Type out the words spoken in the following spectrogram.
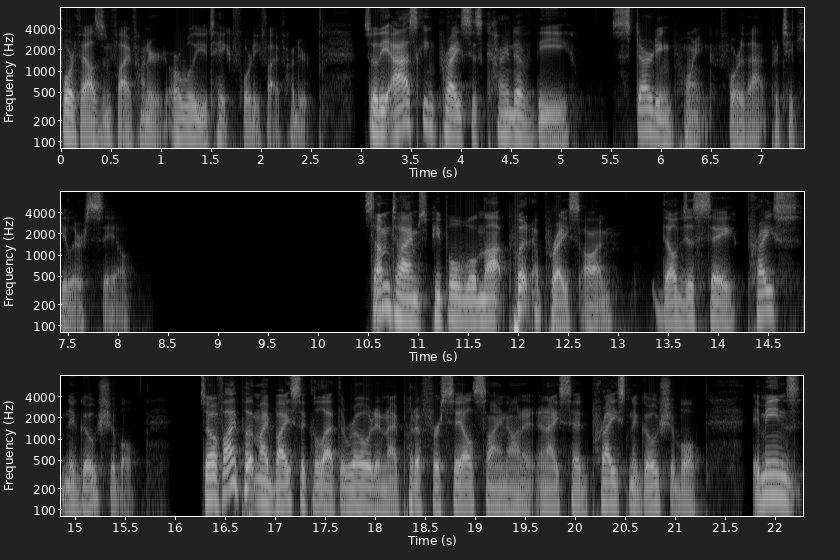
4,500 or will you take 4,500? So the asking price is kind of the starting point for that particular sale. Sometimes people will not put a price on. They'll just say price negotiable. So if I put my bicycle at the road and I put a for sale sign on it and I said price negotiable, it means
